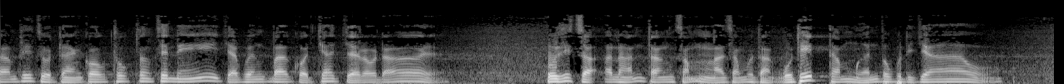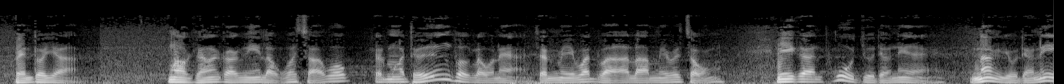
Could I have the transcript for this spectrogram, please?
ทำที่สุดแห่งกองทุกข์ทั้งเช่นนี้จะเพิ่งปรากฏชัดเจนเราได้อุทิศอรหันตังสัมมาสัมพุทธังอุทิศทำเหมือนพระพุทธเจ้า เป็นตัวอย่างนอกจากนั้นก็มีเหล่าพระสาวก จนมาถึงพวกเราเนี่ยจนมีวัดว่าอารามมีพระสงฆ์มีการพูดอยู่เดี๋ยวนี้นั่งอยู่เดี๋ยวนี้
